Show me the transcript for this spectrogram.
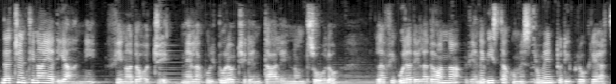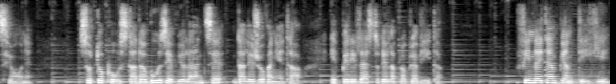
Da centinaia di anni, fino ad oggi, nella cultura occidentale e non solo, la figura della donna viene vista come strumento di procreazione, sottoposta ad abusi e violenze dalle giovani età e per il resto della propria vita. Fin dai tempi antichi,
